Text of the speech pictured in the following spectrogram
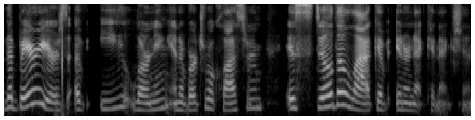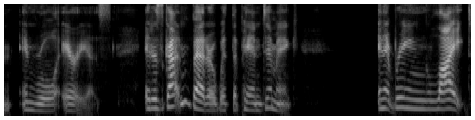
The barriers of e learning in a virtual classroom is still the lack of internet connection in rural areas. It has gotten better with the pandemic and it bringing light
